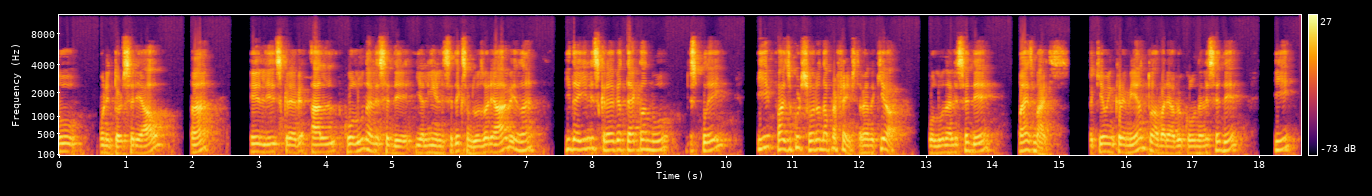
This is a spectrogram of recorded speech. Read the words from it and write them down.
no monitor serial, né? ele escreve a coluna LCD e a linha LCD, que são duas variáveis, né? e daí ele escreve a tecla no display e faz o cursor andar para frente. Está vendo aqui? Ó, coluna LCD mais mais. Isso aqui eu incremento a variável coluna LCD e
